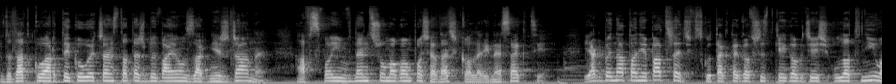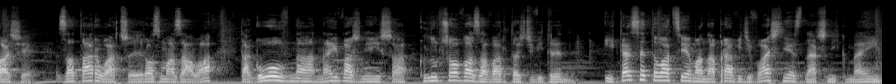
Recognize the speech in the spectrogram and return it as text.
W dodatku artykuły często też bywają zagnieżdżane, a w swoim wnętrzu mogą posiadać kolejne sekcje. Jakby na to nie patrzeć, wskutek tego wszystkiego gdzieś ulotniła się, zatarła czy rozmazała ta główna, najważniejsza, kluczowa zawartość witryny. I tę sytuację ma naprawić właśnie znacznik main.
